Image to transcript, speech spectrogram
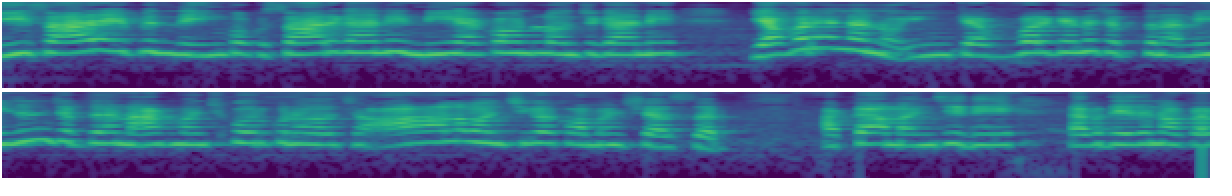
ఈసారి అయిపోయింది. ఇంకొకసారి కానీ నీ అకౌంట్లోంచి కానీ ఎవరైనా నన్ను ఇంకెవ్వరికైనా చెప్తున్నాను నిజం చెప్తున్నా నాకు మంచి కోరుకునే వాళ్ళు చాలా మంచిగా కామెంట్స్ చేస్తారు. అక్క మంచిది. లేకపోతే ఏదైనా ఒక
